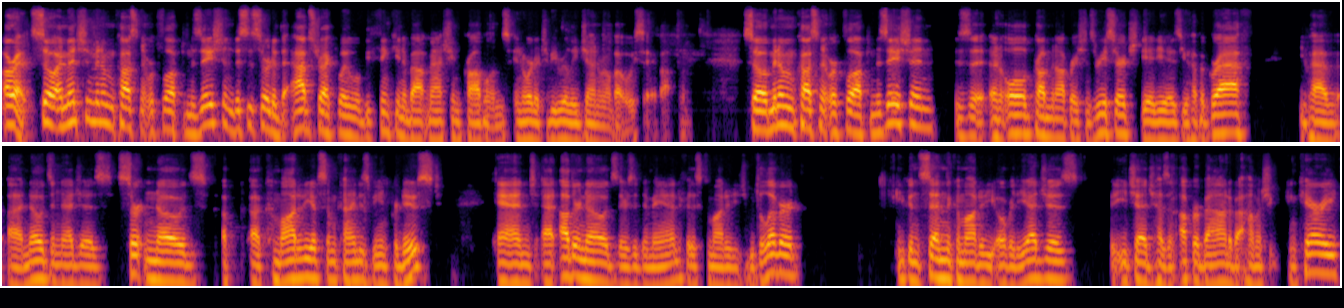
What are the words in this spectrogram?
All right, so I mentioned minimum cost network flow optimization. This is sort of the abstract way we'll be thinking about matching problems in order to be really general about what we say about them. So minimum cost network flow optimization is a, an old problem in operations research. The idea is you have a graph, you have uh, nodes and edges. Certain nodes, a, a, commodity of some kind is being produced. And at other nodes, there's a demand for this commodity to be delivered. You can send the commodity over the edges, but each edge has an upper bound about how much it can carry.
